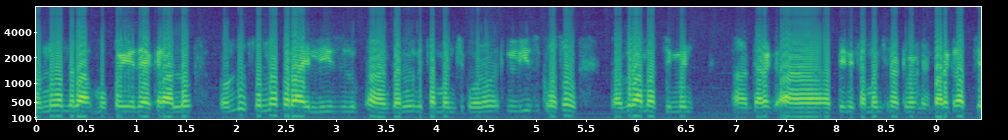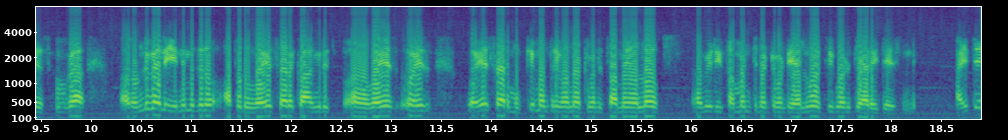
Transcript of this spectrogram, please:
రెండు వందల ముప్పై ఐదు ఎకరాల్లో రెండు సున్నపరాయి లీజులు ఆ, గనులకు సంబంధించి కూడా లీజు కోసం రఘురామ సిమెంట్ దర దీనికి సంబంధించినటువంటి దరఖాస్తు చేసుకోగా రెండు వేల ఎనిమిదిలో అప్పుడు వైఎస్ఆర్ కాంగ్రెస్ వైఎస్ వైఎస్ఆర్ ముఖ్యమంత్రిగా ఉన్నటువంటి సమయంలో వీటికి సంబంధించినటువంటి ఎల్ఓసి కూడా జారీ చేసింది. అయితే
